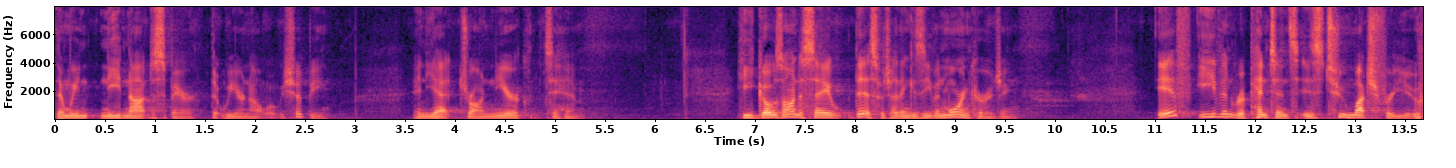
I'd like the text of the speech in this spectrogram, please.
then we need not despair that we are not what we should be, and yet draw near to Him. He goes on to say this, which I think is even more encouraging. If even repentance is too much for you,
